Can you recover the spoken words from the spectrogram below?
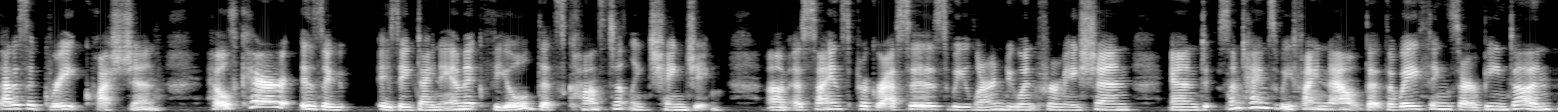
That is a great question. Healthcare is a is a dynamic field that's constantly changing. Um, as science progresses, we learn new information, and sometimes we find out that the way things are being done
